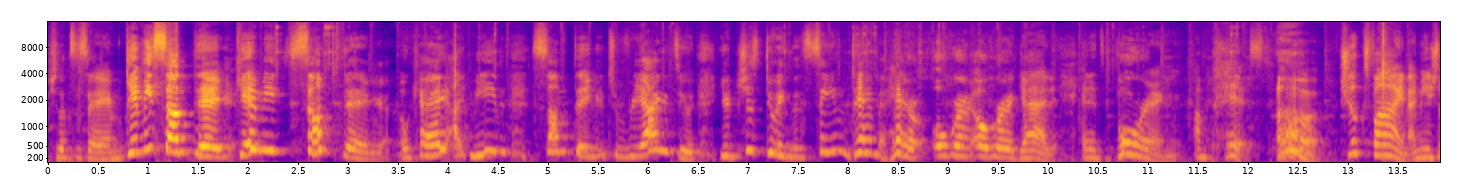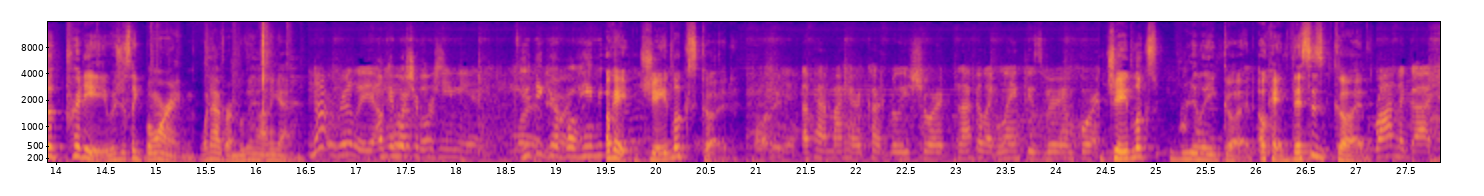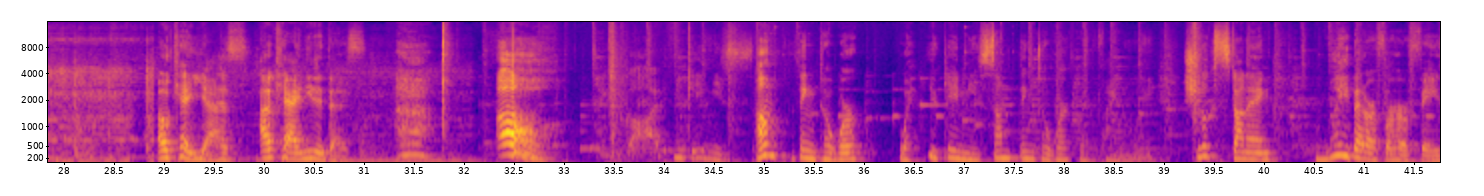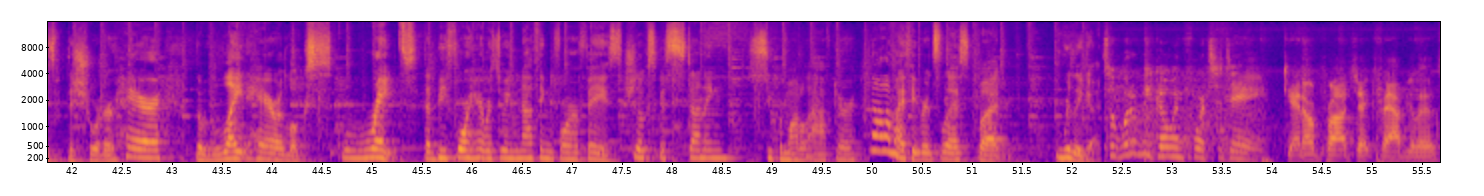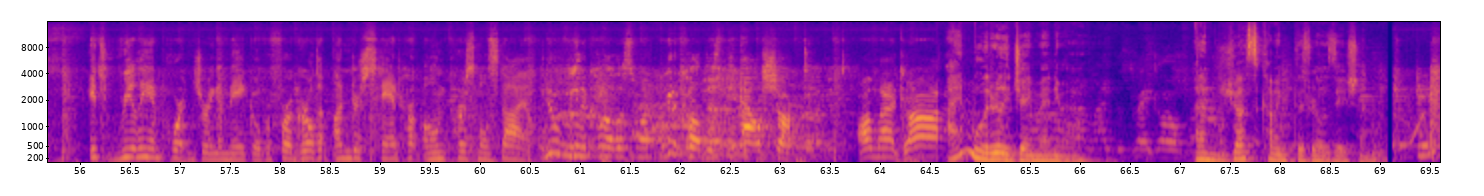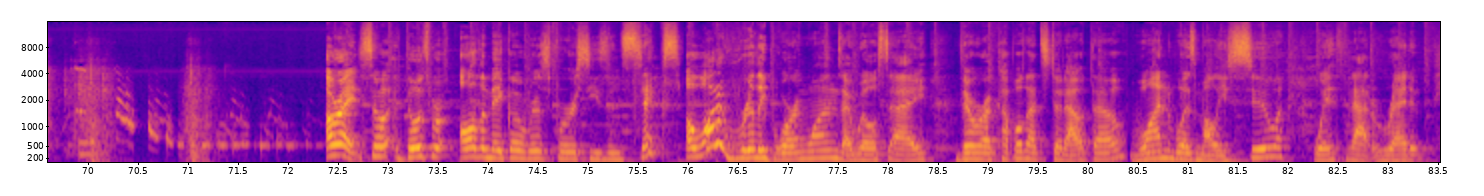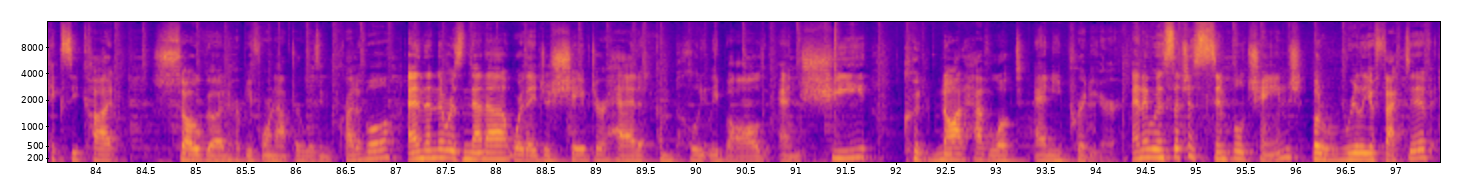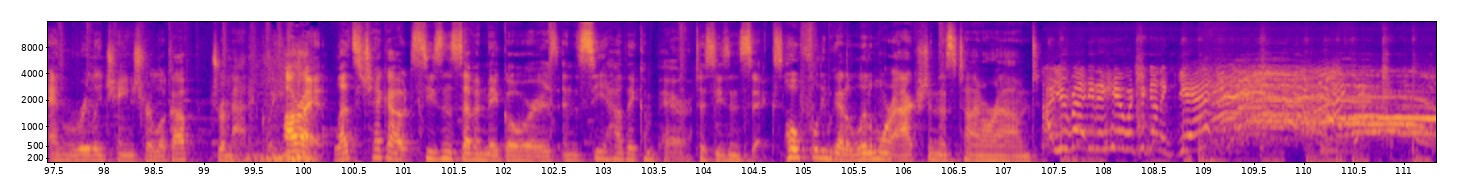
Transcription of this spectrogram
She looks the same. Give me something. Give me something, okay? I need something to react to. You're just doing the same damn hair over and over again, and it's boring. I'm pissed. Ugh. She looks fine. I mean, she looked pretty. It was just like boring. Whatever, I'm moving on again. Not really. I'm Okay, more what's your pers- bohemian. You think you're a bohemian? Okay, Jade looks good. I've had my hair cut really short, and I feel like length is very important. Jade looks really good. Okay, this is good. Rhonda got Okay, yes. Okay, I needed this. oh my god, you gave me something to work with. You gave me something to work with finally. She looks stunning. Way better for her face with the shorter hair. The light hair looks great. The before hair was doing nothing for her face. She looks like a stunning supermodel after. Not on my favorites list, but really good. So what are we going for today? Ghetto Project Fabulous. It's really important during a makeover for a girl to understand her own personal style. You know what we're gonna call this one? We're gonna call this the Al Sharpton. Oh my God. I am literally Jay Manuel. And I'm just coming to this realization. All right, so those were all the makeovers for season six. A lot of really boring ones, I will say. There were a couple that stood out though. One was Mollie Sue with that red pixie cut so good. Her before and after was incredible. And then there was Nnenna where they just shaved her head completely bald and she could not have looked any prettier. And it was such a simple change, but really effective and really changed her look up dramatically. All right, let's check out season seven makeovers and see how they compare to season six. Hopefully we got a little more action this time around. Are you ready to hear what you're gonna get?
